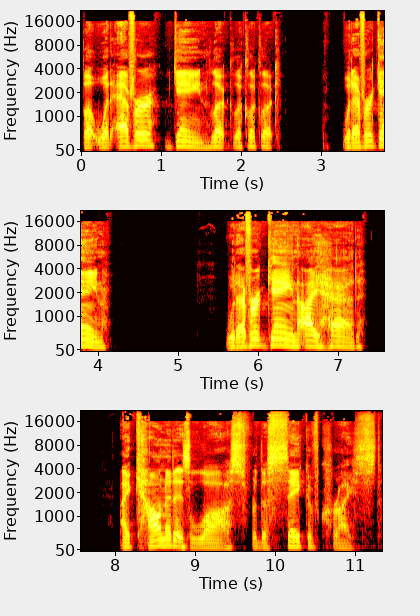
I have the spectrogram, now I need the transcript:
But whatever gain, look, look, look, look, whatever gain, whatever gain I had, I counted as loss for the sake of Christ.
